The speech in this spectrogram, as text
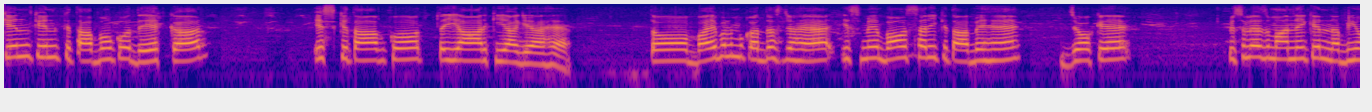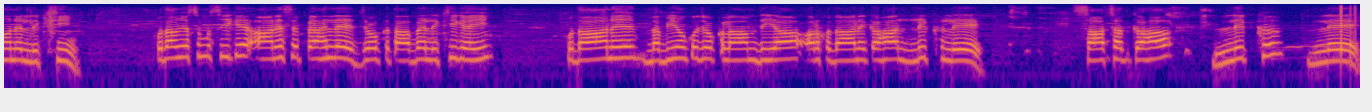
किन किन किताबों को देखकर इस किताब को तैयार किया गया है। तो बाइबल मुक़दस जो है, इसमें बहुत सारी किताबें हैं जो कि पिछले ज़माने के नबियों ने लिखी। खुदा यसु मसीह के आने से पहले जो किताबें लिखी गईं, खुदा ने नबियों को जो कलाम दिया और खुदा ने कहा, लिख ले। साथ साथ कहा, लिख ले।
